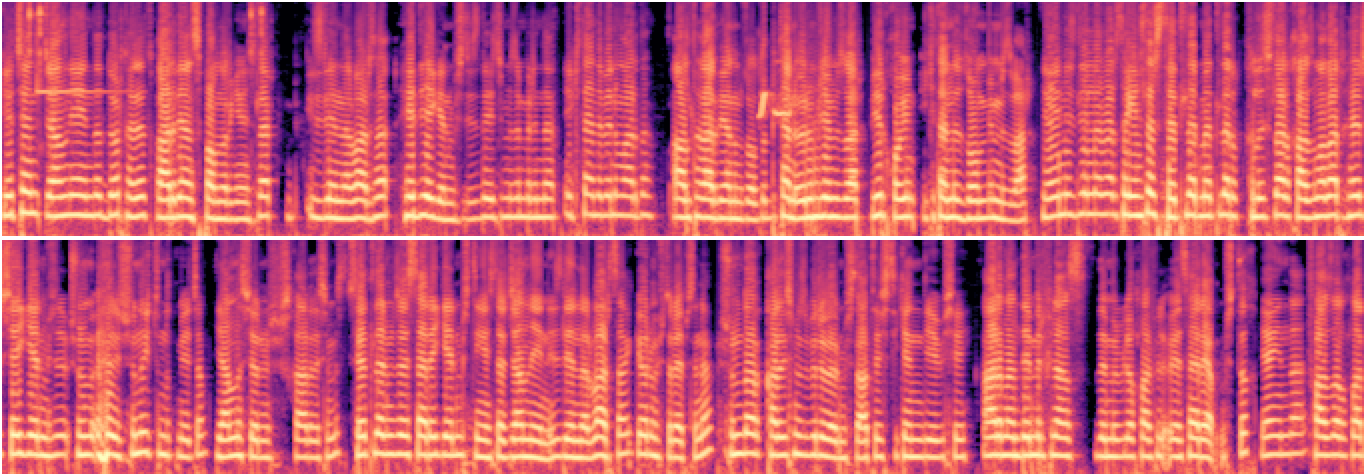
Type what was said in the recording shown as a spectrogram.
Geçen canlı yayında 4 adet Guardian spawner gençler. İzleyenler varsa hediye gelmişti izleyicimizin birinden. 2 tane de benim vardı. 6 Guardian'ımız oldu. Bir tane örümceğimiz var. Bir koyun, 2 tane de zombimiz var. Yayın izleyenler varsa gençler setler, metler, kılıçlar, kazmalar her şey gelmişti. Şunu, şunu hiç unutmayacağım. Yanlış görmüşüz kardeşimiz. Setlerimiz vesaire gelmişti gençler. Canlı yayın izleyenler varsa görmüştür hepsini. Şunu da kardeşimiz biri vermişti. Ateş dikeni diye bir şey. Ardından demir filan, demir bloklar filan vesaire yapmıştık. Yayında fazlalıklar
